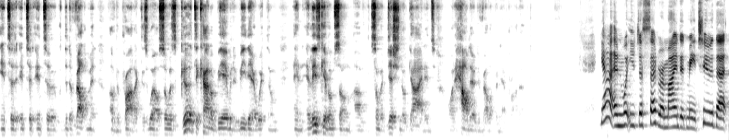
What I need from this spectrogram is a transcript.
into into into the development of the product as well. So it's good to kind of be able to be there with them and at least give them some um, some additional guidance on how they're developing that product. Yeah, and what you just said reminded me too that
